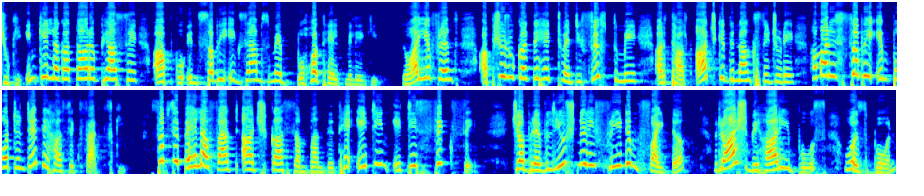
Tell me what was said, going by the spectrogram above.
क्योंकि इनके लगातार अभ्यास से आपको इन सभी एग्ज़ाम्स में बहुत हेल्प मिलेगी तो आइए फ्रेंड्स अब शुरू करते हैं ट्वेंटी फिफ्थ में, अर्थात आज के दिनांक से जुड़े हमारे सभी इंपॉर्टेंट ऐतिहासिक फैक्ट्स की। सबसे पहला फैक्ट आज का संबंधित है 1886 से, जब revolutionary freedom fighter Raj Bihari Bose was born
